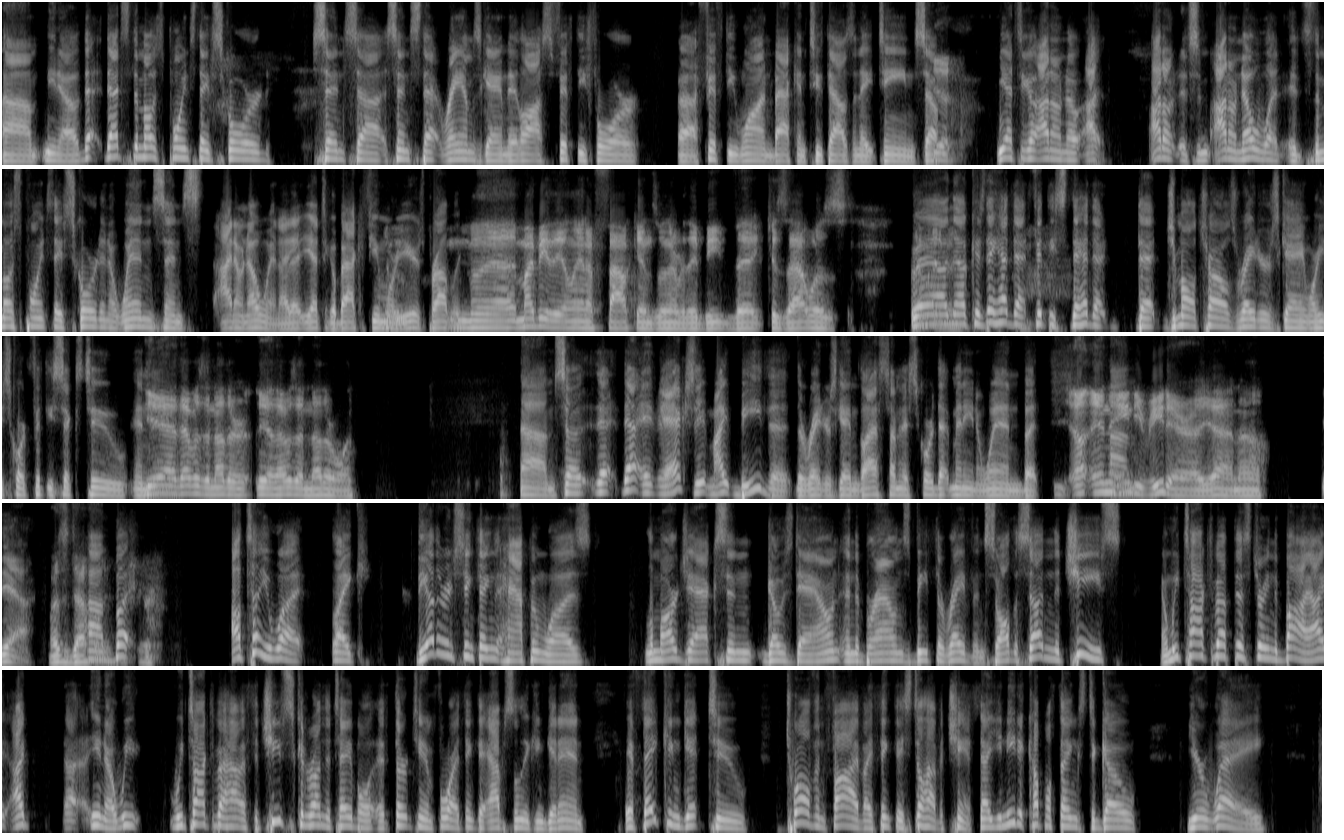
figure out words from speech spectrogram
Um, you know, that that's the most points they've scored since uh, since that Rams game. They lost 54 uh, 51 back in 2018. So yeah. you have to go. I don't know. I I don't. It's I don't know what it's the most points they've scored in a win since I don't know when. I you have to go back a few more years probably. Uh, it might be the Atlanta Falcons whenever they beat Vic because that was That Well, no, because they had that 50. They had that that Jamaal Charles Raiders game where he scored 56 two. And yeah, that was another yeah, that was another one. Um, so that that it, actually it might be the the Raiders game the last time they scored that many in a win. But Uh, in the Um, Andy Reid era, yeah, no, yeah, that's definitely. but- sure. I'll tell you what, like the other interesting thing that happened was Lamar Jackson goes down and the Browns beat the Ravens. So all of a sudden the Chiefs, and we talked about this during the bye. I, I, uh, you know, we we talked about how if the Chiefs can run the table at 13 and 4, I think they absolutely can get in. If they can get to 12 and 5, I think they still have a chance. Now you need a couple things to go your way,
